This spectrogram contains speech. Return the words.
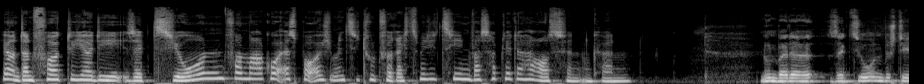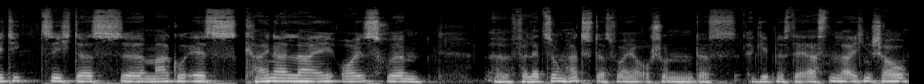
Ja, und dann folgte ja die Sektion von Marco S. bei euch im Institut für Rechtsmedizin. Was habt ihr da herausfinden können? Nun, bei der Sektion bestätigt sich, dass äh, Marco S. keinerlei äußere äh, Verletzung hat. Das war ja auch schon das Ergebnis der ersten Leichenschau.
